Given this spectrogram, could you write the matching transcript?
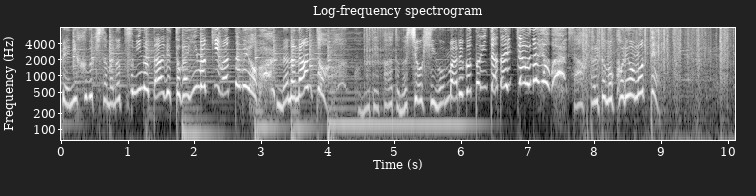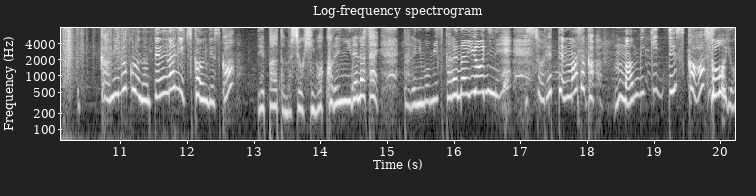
紅吹雪様の次のターゲットが今決まったのよ。なななんとこのデパートの商品を丸ごといただい二人ともこれを持って。紙袋なんて何に使うんですか？デパートの商品をこれに入れなさい。誰にも見つからないようにね。それってまさか万引きですか？そうよ。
